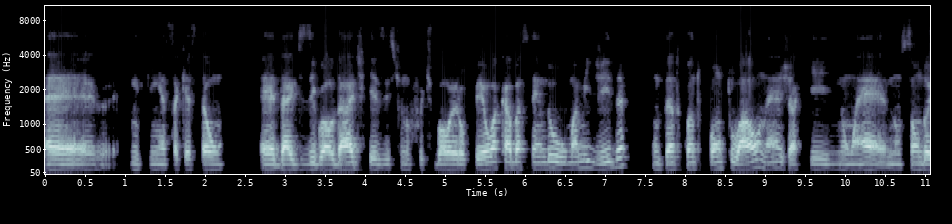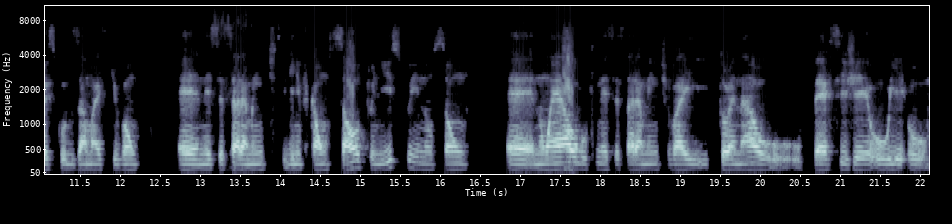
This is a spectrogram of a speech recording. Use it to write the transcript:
é, enfim, essa questão é, da desigualdade que existe no futebol europeu, acaba sendo uma medida um tanto quanto pontual, né, já que não é, não são dois clubes a mais que vão é, necessariamente significar um salto nisso e não são, é, não é algo que necessariamente vai tornar o PSG o, o,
